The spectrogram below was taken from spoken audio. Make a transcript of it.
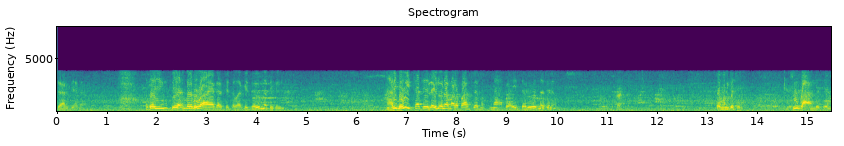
હજાર રૂપિયા બહુ આયા કરે છે તમારે કઈ જરૂર નથી કઈ. મારી બહુ ઈચ્છા છે લઈ લો ને મારા પાંચ હજાર ના. પણ એ જરૂર જ નથી ને. તમને કે છે? શું કારણ કે છે? કહ્યું,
